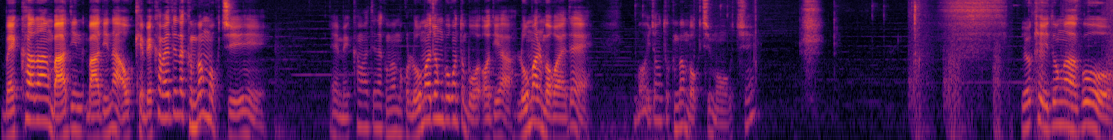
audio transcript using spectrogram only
메카랑 마디, 마디나 아, 오케이 메카 마디나 금방 먹지 예 메카 마디나 금방 먹고 로마 정복은 또 뭐 어디야 로마를 먹어야 돼 뭐 이 정도 금방 먹지 뭐 그치? 이렇게 이동하고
